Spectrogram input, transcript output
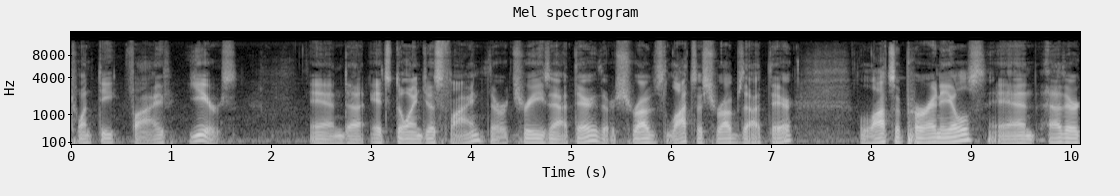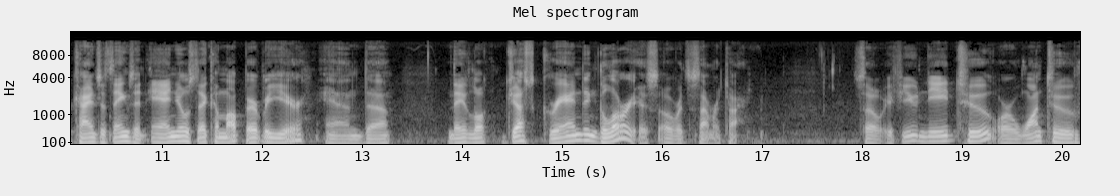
25 years. And uh, it's doing just fine. There are trees out there, there are shrubs, lots of shrubs out there, lots of perennials and other kinds of things and annuals that come up every year. And uh, they look just grand and glorious over the summertime. So if you need to or want to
